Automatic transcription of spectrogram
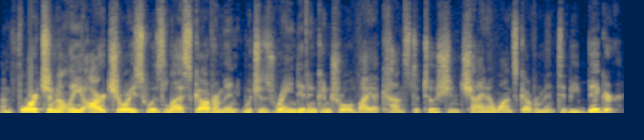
Unfortunately, our choice was less government, which is reined in and controlled by a constitution. China wants government to be bigger.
